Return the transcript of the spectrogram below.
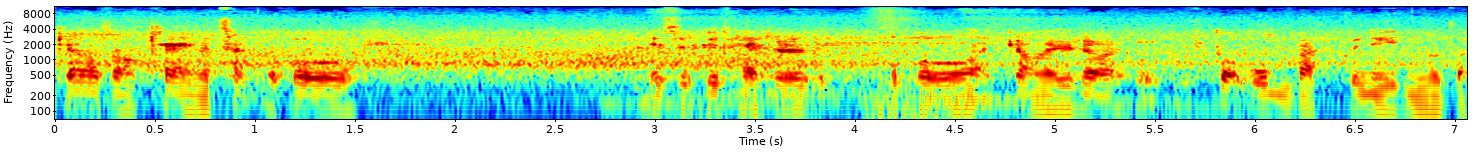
Garzal came, attacked the ball. it's a good header of the, the ball, that guy. Right, we've got one back, we need another.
